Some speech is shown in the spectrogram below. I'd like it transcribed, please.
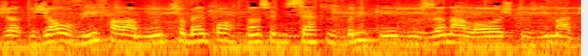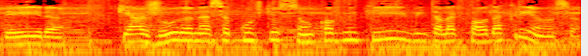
já, já ouvi falar muito sobre a importância de certos brinquedos analógicos de madeira que ajudam nessa construção cognitiva e intelectual da criança.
